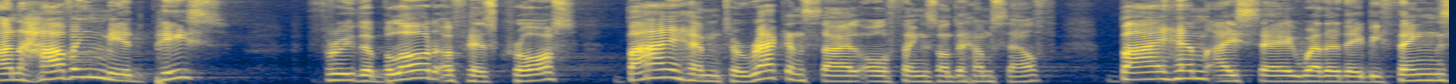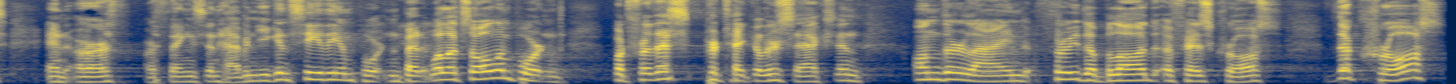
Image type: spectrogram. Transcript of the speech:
And having made peace through the blood of his cross, by him to reconcile all things unto himself, by him, I say, whether they be things in earth or things in heaven. You can see the important bit. Well, it's all important, but for this particular section, underlined through the blood of his cross, the cross,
